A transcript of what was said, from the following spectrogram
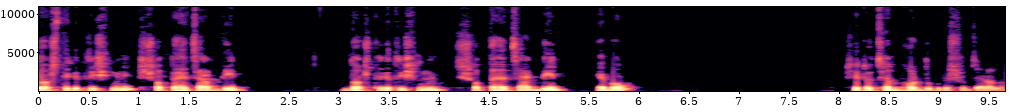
দশ থেকে ত্রিশ মিনিট, সপ্তাহে চার দিন। দশ থেকে ত্রিশ মিনিট, সপ্তাহে চার দিন এবং সেটা হচ্ছে ভর দুপুরে সূর্যের আলো।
